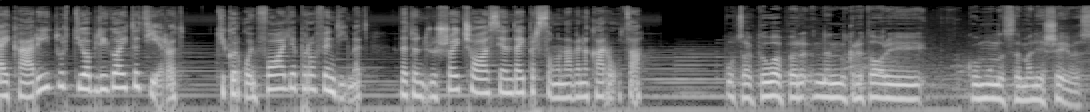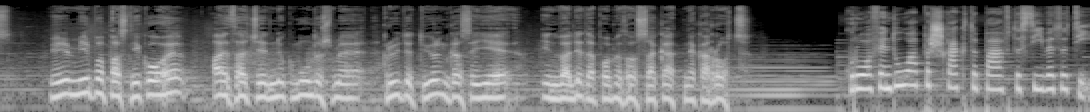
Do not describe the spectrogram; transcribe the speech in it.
ai ka arritur t'i obligojë të tjerët t'i kërkojnë falje për ofendimet dhe të ndryshojë qasjen ndaj personave në karroca. U caktova për nënkryetar i Komunës së Malishevës. Mirëpo pas një kohe, ai tha që nuk mundesh me kry detyrën, ngase je invalid apo me thonë, sakat në karrocë. Kur u ofendua për shkak të paaftësive të tij,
